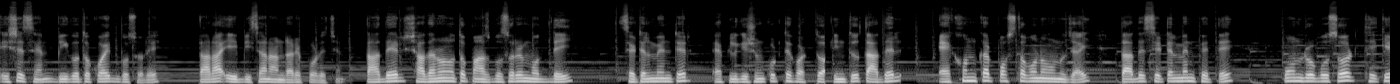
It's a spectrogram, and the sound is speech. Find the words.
এসেছেন বিগত কয়েক বছরে তারা এই ভিসার আন্ডারে পড়েছেন। তাদের সাধারণত পাঁচ বছরের মধ্যেই সেটেলমেন্টের অ্যাপ্লিকেশন করতে পারত, কিন্তু তাদের এখনকার প্রস্তাবনা অনুযায়ী তাদের সেটেলমেন্ট পেতে পনেরো বছর থেকে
